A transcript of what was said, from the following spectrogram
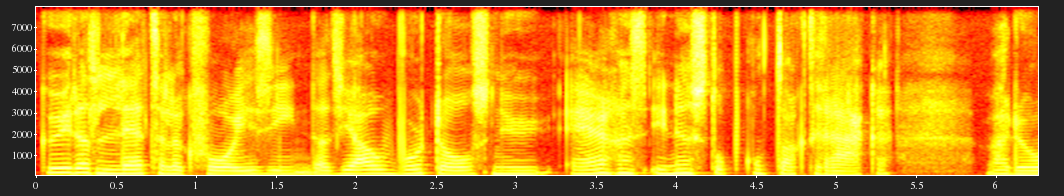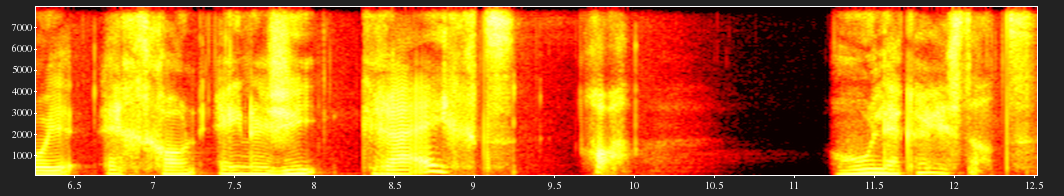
kun je dat letterlijk voor je zien, dat jouw wortels nu ergens in een stopcontact raken, waardoor je echt gewoon energie krijgt. Goh, hoe lekker is dat?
